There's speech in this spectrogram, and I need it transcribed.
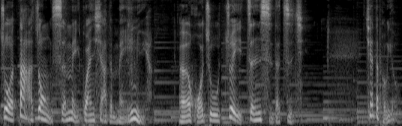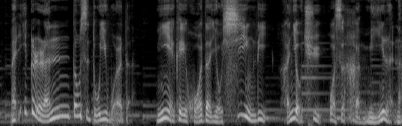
做大众审美观下的美女啊，而活出最真实的自己。亲爱的朋友，每一个人都是独一无二的，你也可以活得有吸引力、很有趣或是很迷人呢。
